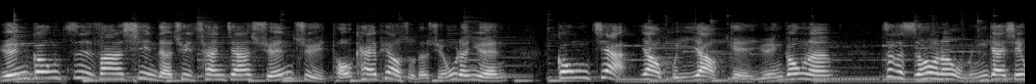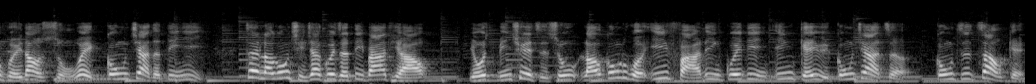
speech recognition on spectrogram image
员工自发性的去参加选举投开票所的选务人员，公假要不要给员工呢？这个时候呢，我们应该先回到所谓公假的定义，在劳工请假规则第八条有明确指出，劳工如果依法令规定应给予公假者，工资照给，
